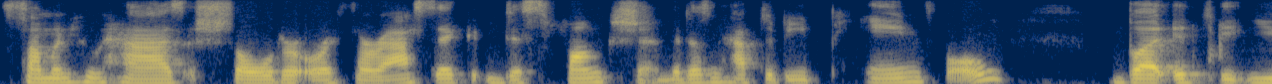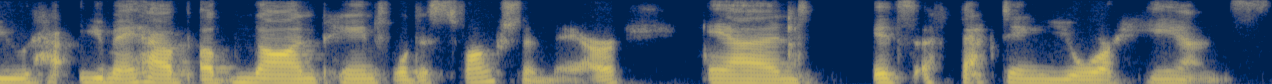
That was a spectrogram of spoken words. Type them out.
someone who has shoulder or thoracic dysfunction. It doesn't have to be painful but it, it you ha- you may have a non-painful dysfunction there and it's affecting your hands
